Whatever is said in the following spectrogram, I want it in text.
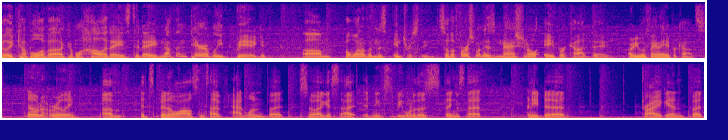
Billy, couple of a uh, couple of holidays today. Nothing terribly big, um, but one of them is interesting. So the first one is National Apricot Day. Are you a fan of apricots? No, not really. Um, it's been a while since I've had one, but so I guess I it needs to be one of those things that I need to try again. But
